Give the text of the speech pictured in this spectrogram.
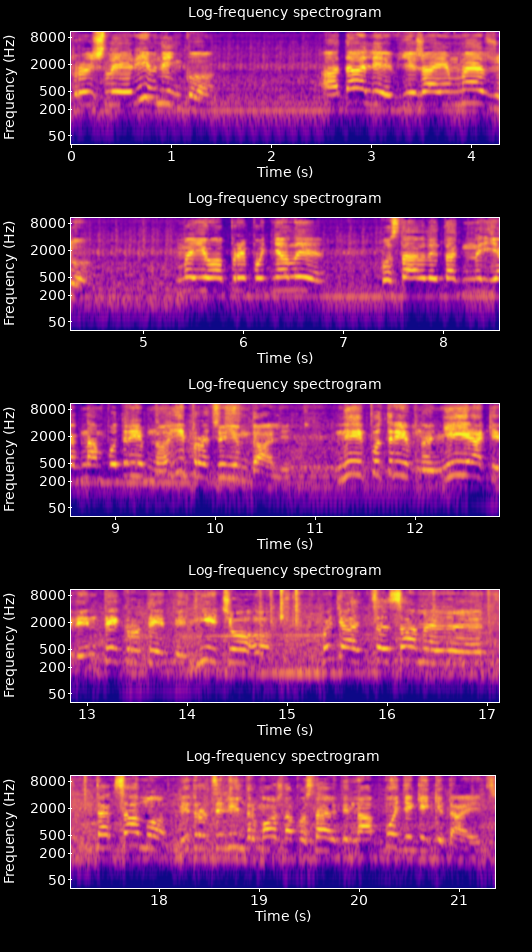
пройшли рівненько, а далі в'їжджаємо межу. Ми його приподняли, поставили так, як нам потрібно, і працюємо далі. Не потрібно ніякі вінти крутити, нічого. Хоча це саме е, так само гідроциліндр можна поставити на будь-який китаєць.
